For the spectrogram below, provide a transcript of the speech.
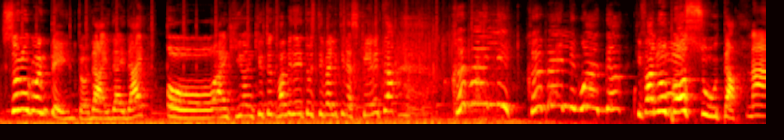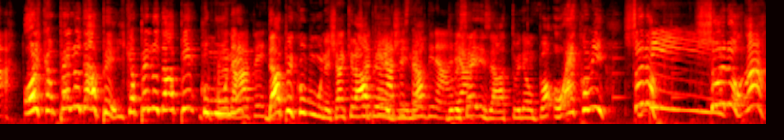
sono contento. Dai, dai, dai. Oh, anch'io, anch'io. Fammi vedere i tuoi stivaliti da scheletro. Che belli! Che belli, guarda! Ti fanno un po' ossuta. Ma... Ho il cappello d'ape! Il cappello d'ape comune. D'ape. d'ape comune. C'è anche l'ape regina. Dove sei? Esatto, vediamo un po'. Oh, eccomi! Sono... Sì. Sono... Ah!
